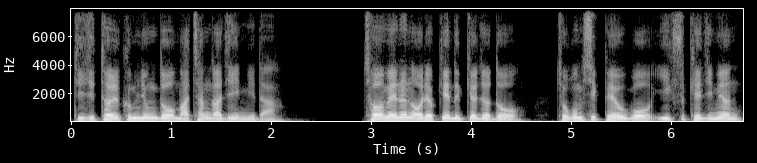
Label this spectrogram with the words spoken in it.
디지털 금융도 마찬가지입니다. 처음에는 어렵게 느껴져도 조금씩 배우고 익숙해지면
